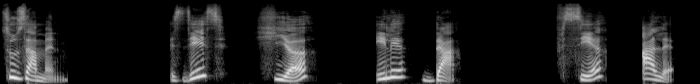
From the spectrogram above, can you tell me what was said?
zusammen. Здесь hier или да. Все alle.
